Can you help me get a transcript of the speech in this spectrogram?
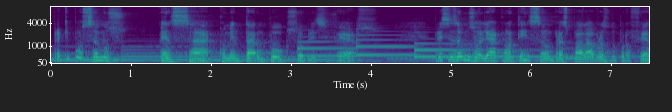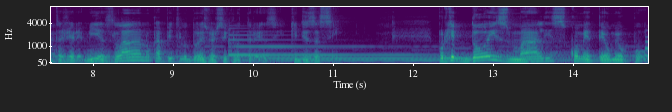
Para que possamos pensar, comentar um pouco sobre esse verso, precisamos olhar com atenção para as palavras do profeta Jeremias, lá no capítulo 2, versículo 13, que diz assim: Porque dois males cometeu meu povo.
